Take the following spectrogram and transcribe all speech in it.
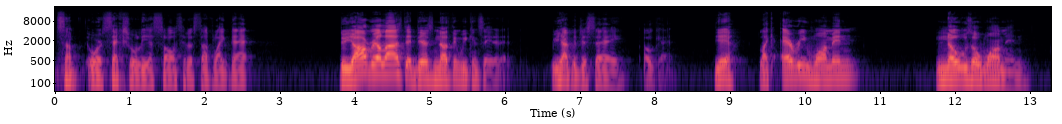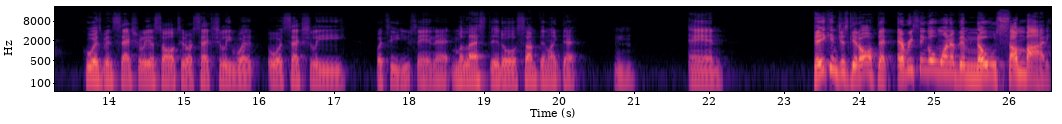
some or sexually assaulted or stuff like that. Do y'all realize that there's nothing we can say to that? We have to just say, okay. yeah, Like every woman knows a woman who has been sexually assaulted or sexually what or sexually but see, you saying that, molested or something like that. mm-hmm. And they can just get off that every single one of them knows somebody.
